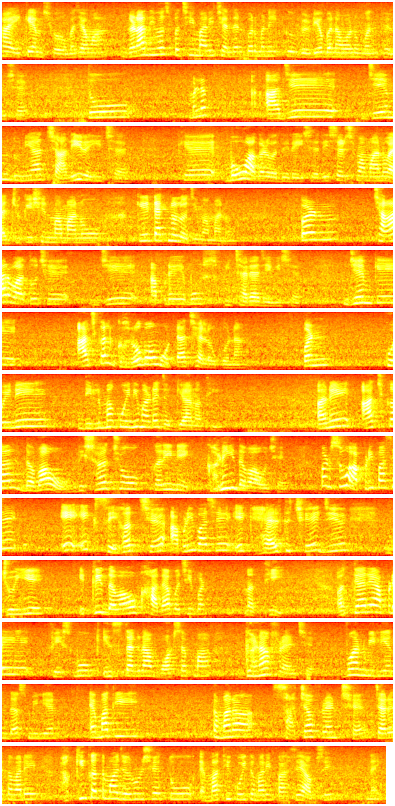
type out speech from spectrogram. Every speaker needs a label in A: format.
A: હાય, કેમ છો? મજામાં? ઘણા દિવસ પછી મારી ચેનલ પર મને એક વીડિયો બનાવવાનું મન થયું છે. તો, મતલબ, આજે જેમ દુનિયા ચાલી રહી છે કે બહુ આગળ વધી રહી છે, રિસર્ચમાં માનો, એજ્યુકેશનમાં માનો કે ટેકનોલોજીમાં માનો. પણ ચાર વાતો છે જે આપણે બહુ વિચાર્યા જેવી છે. જેમ કે, આજકાલ ઘરો બહુ મોટા છે લોકોના. પણ કોઈને દિલમાં કોઈની માટે જગ્યા નથી. અને આજકાલ દવાઓ રિસર્ચો કરીને ઘણી દવાઓ છે. પણ શું આપણી પાસે એ એક સેહત છે? આપણી પાસે એક હેલ્થ છે જે જોઈએ? એટલી દવાઓ ખાધા પછી પણ નથી. અત્યારે આપણે ફેસબુક ઇન્સ્ટાગ્રામ વોટ્સઅપમાં ઘણા ફ્રેન્ડ છે. વન મિલિયન દસ મિલિયન એમાંથી તમારા સાચા ફ્રેન્ડ છે, જ્યારે તમારે હકીકતમાં જરૂર છે, તો એમાંથી કોઈ તમારી પાસે આવશે નહીં.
